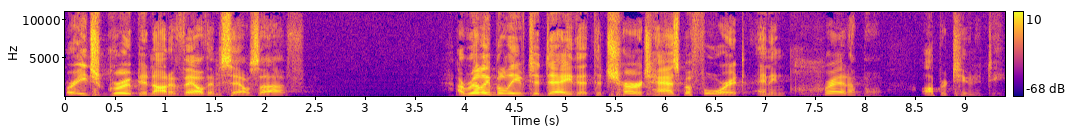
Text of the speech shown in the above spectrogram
or each group did not avail themselves of. I really believe today that the church has before it an incredible opportunity.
